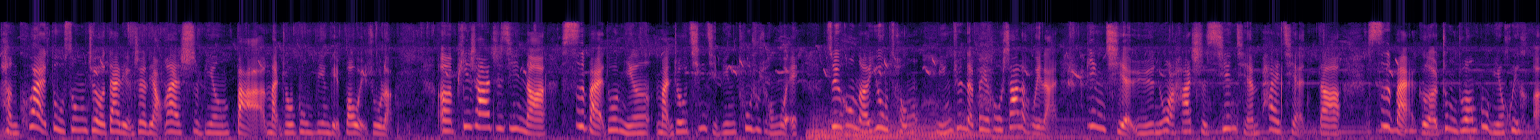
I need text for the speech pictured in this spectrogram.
很快，杜松就带领这两万士兵把满洲工兵给包围住了。呃，拼杀之际呢，四百多名满洲轻骑兵突出重围，最后呢，又从明军的背后杀了回来，并且与努尔哈赤先前派遣的四百个重装步兵会合，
